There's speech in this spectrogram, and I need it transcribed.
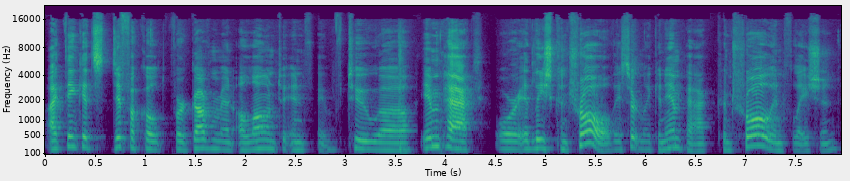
I think it's difficult for government alone to to uh, impact or at least control. They certainly can impact control inflation.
